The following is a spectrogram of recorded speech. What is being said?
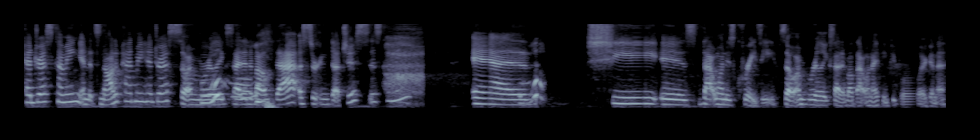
headdress coming, and it's not a Padme headdress, so I'm really Ooh. excited about that. A certain Duchess is coming, and Ooh. she is that one is crazy. So I'm really excited about that one. I think people are gonna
